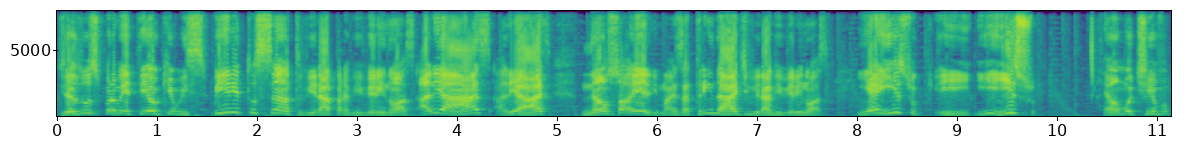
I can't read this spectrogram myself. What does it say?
Jesus prometeu que o Espírito Santo virá para viver em nós. Aliás, aliás, não só ele, mas a Trindade virá viver em nós. E é isso, e, e isso é o motivo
